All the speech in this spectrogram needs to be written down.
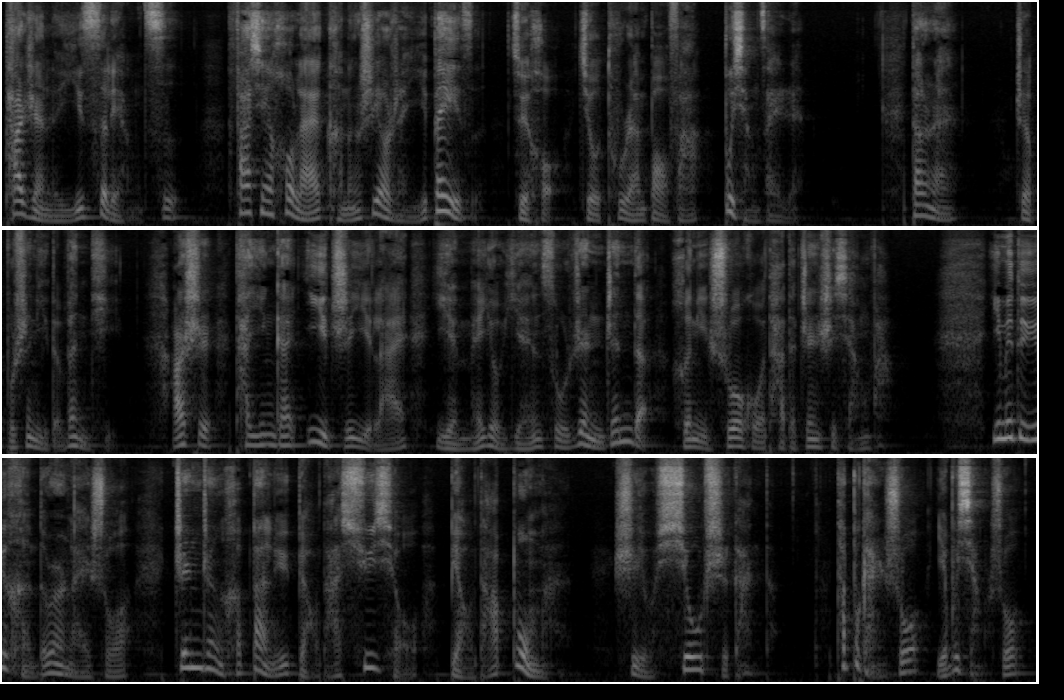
他忍了一次两次，发现后来可能是要忍一辈子，最后就突然爆发，不想再忍。当然，这不是你的问题，而是他应该一直以来也没有严肃认真的和你说过他的真实想法。因为对于很多人来说，真正和伴侣表达需求、表达不满是有羞耻感的，他不敢说，也不想说。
